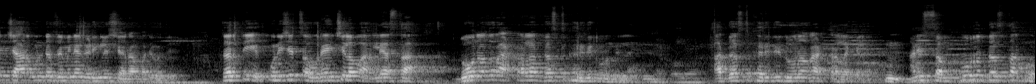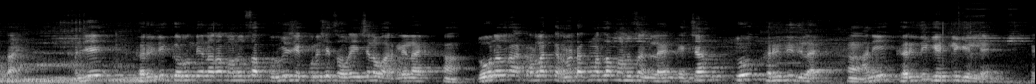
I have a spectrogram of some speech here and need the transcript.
चार गुंठ जमीन या गडिंग्लज शहरामध्ये होते. तर ती एकोणीसशे चौऱ्याऐंशीला वारले असता दोन हजार अठराला दस्त खरेदी करून दिला हा दस्त खरेदी दोन हजार अठराला केला. आणि संपूर्ण दस्त हा खोटा आहे. म्हणजे खरेदी करून देणारा माणूस हा पूर्वीच एकोणीसशे चौऱ्याऐंशीला वारलेला आहे. हा. दोन हजार अठराला कर्नाटक मधला माणूस आणला आहे. त्याच्यात तो खरेदी दिलाय. आणि खरेदी घेतली गेली आहे.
